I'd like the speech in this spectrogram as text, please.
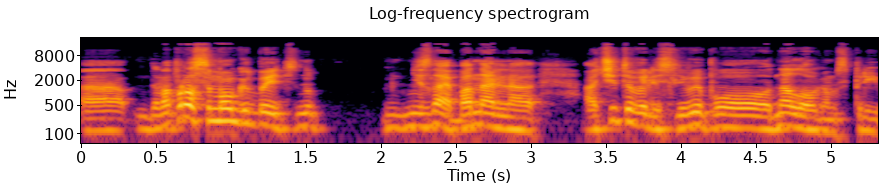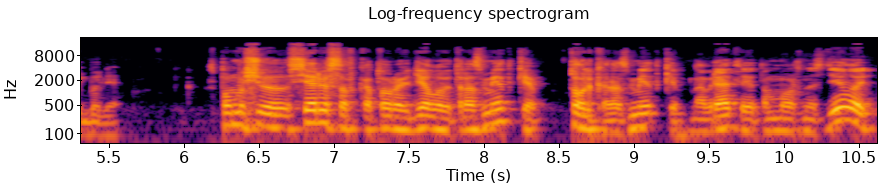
Э, вопросы могут быть, ну, не знаю, банально, отчитывались ли вы по налогам с прибыли с помощью сервисов, которые делают разметки, только разметки, навряд ли это можно сделать.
